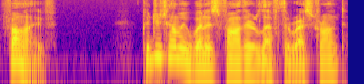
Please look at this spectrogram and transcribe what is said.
5. Could you tell me when his father left the restaurant?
